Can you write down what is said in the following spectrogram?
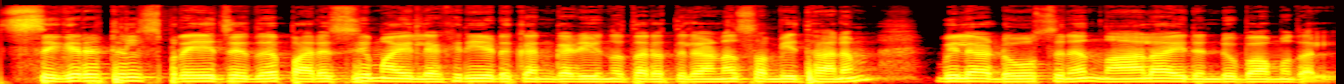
സിഗരറ്റിൽ സ്പ്രേ ചെയ്ത് പരസ്യമായി ലഹരിയെടുക്കാൻ കഴിയുന്ന തരത്തിലാണ് സംവിധാനം. വില ഡോസിന് നാലായിരം രൂപ മുതൽ.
